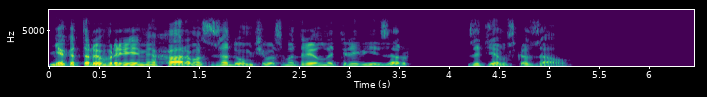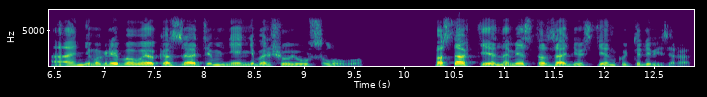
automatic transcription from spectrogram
Некоторое время Хармас задумчиво смотрел на телевизор, затем сказал, «А не могли бы вы оказать мне небольшую услугу? Поставьте на место заднюю стенку телевизора».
